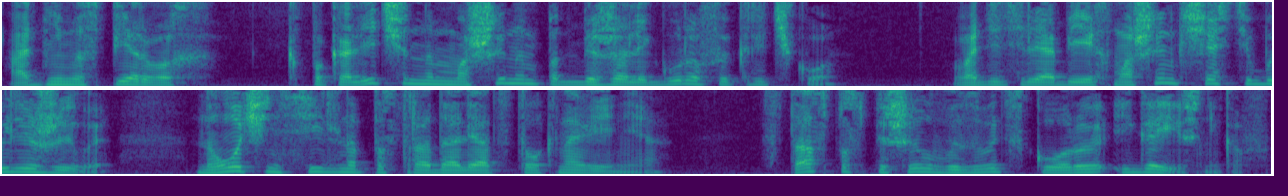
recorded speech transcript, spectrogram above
Одним из первых к покалеченным машинам подбежали Гуров и Кричко. Водители обеих машин, к счастью, были живы, но очень сильно пострадали от столкновения. Стас поспешил вызвать скорую и гаишников.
